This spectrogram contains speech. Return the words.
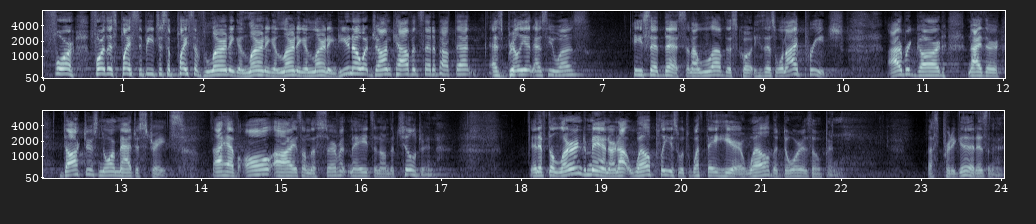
for, for this place to be just a place of learning and learning and learning and learning. Do you know what John Calvin said about that, as brilliant as he was? He said this, and I love this quote. He says, When I preach, I regard neither doctors nor magistrates. I have all eyes on the servant maids and on the children. And if the learned men are not well pleased with what they hear, well, the door is open. That's pretty good, isn't it?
